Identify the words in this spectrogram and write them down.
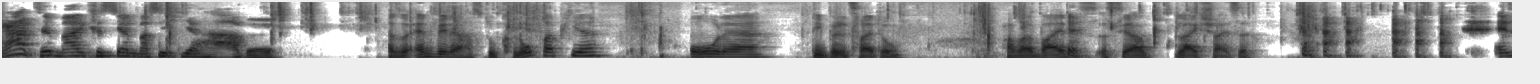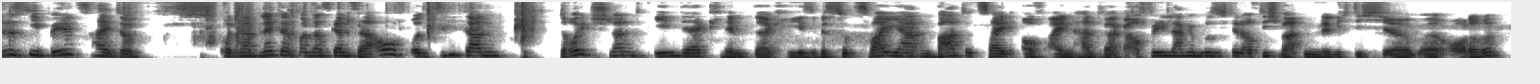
Rate mal, Christian, was ich hier habe. Also entweder hast du Klopapier oder die Bildzeitung. Aber beides ist ja gleich scheiße. es ist die Bildzeitung. Und da blättert man das Ganze auf und sieht dann Deutschland in der Klempnerkrise. Bis zu zwei Jahren Wartezeit auf einen Handwerker. Auf wie lange muss ich denn auf dich warten, wenn ich dich äh, äh ordere?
